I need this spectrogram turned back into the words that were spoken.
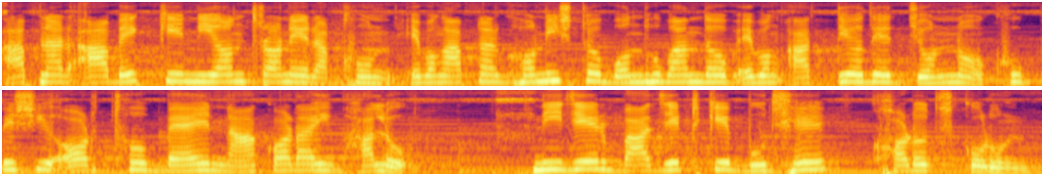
আপনার আবেগকে নিয়ন্ত্রণে রাখুন এবং আপনার ঘনিষ্ঠ বন্ধুবান্ধব এবং আত্মীয়দের জন্য খুব বেশি অর্থ ব্যয় না করাই ভালো। নিজের বাজেটকে বুঝে খরচ করুন।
